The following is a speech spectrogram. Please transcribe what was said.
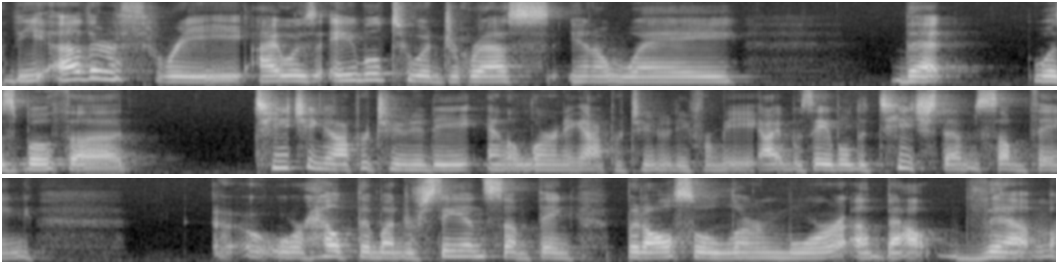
The other three, I was able to address in a way that was both a teaching opportunity and a learning opportunity for me. I was able to teach them something uh, or help them understand something, but also learn more about them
